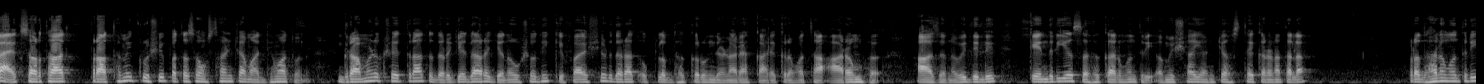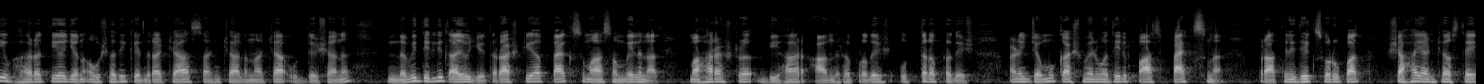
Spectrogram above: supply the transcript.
पॅक्स अर्थात प्राथमिक कृषी पतसंस्थांच्या माध्यमातून ग्रामीण क्षेत्रात दर्जेदार जनौषधी किफायतशीर दरात उपलब्ध करून देणाऱ्या कार्यक्रमाचा आरंभ आज नवी दिल्लीत केंद्रीय सहकार मंत्री अमित शाह यांच्या हस्ते करण्यात आला. प्रधानमंत्री भारतीय जनऔषधी केंद्राच्या संचालनाच्या उद्देशानं नवी दिल्लीत आयोजित राष्ट्रीय पॅक्स महासंमेलनात महाराष्ट्र बिहार आंध्र प्रदेश उत्तर प्रदेश आणि जम्मू काश्मीरमधील पाच पॅक्सना प्रातिनिधिक स्वरूपात शहा यांच्या हस्ते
